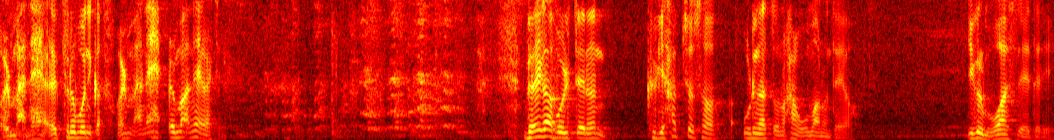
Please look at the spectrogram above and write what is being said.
얼마네? 들어보니까 얼마네? 얼마네? 같이. 내가 볼 때는 그게 합쳐서 우리나라 돈은 한 5만 원 돼요. 이걸 모았어요, 애들이.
